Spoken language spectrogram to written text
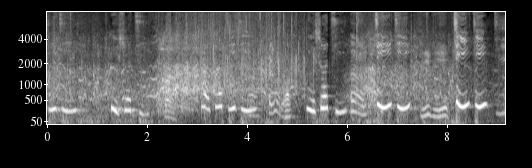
急急，你说急；我说急急，你说急。急急急急急急，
